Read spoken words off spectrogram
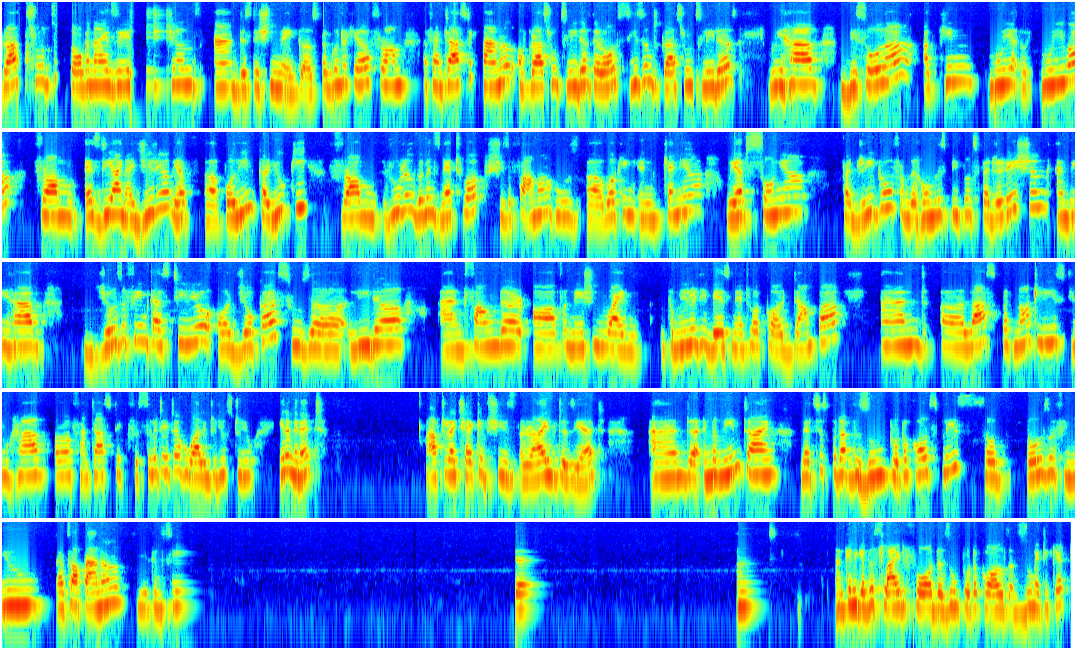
grassroots organizations and decision makers. We're going to hear from a fantastic panel of grassroots leaders. They're all seasoned grassroots leaders. We have Bisola Akin Muiwa from SDI Nigeria. We have uh, Pauline Kariuki from Rural Women's Network. She's a farmer who's uh, working in Kenya. We have Sonia Fadrigo from the Homeless People's Federation, and we have Josephine Castillo or Jocas, who's a leader and founder of a nationwide community-based network called DAMPA. And uh, last but not least, you have a fantastic facilitator who I'll introduce to you in a minute after I check if she's arrived as yet. And uh, in the meantime, let's just put up the Zoom protocols, please. So those of you, that's our panel, you can see and can we get the slide for the Zoom protocols and Zoom etiquette?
